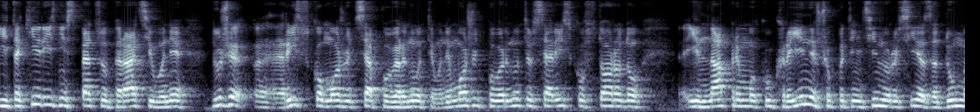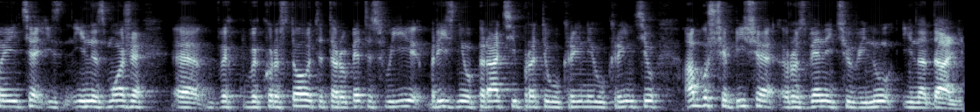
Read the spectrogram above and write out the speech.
І такі різні спецоперації вони дуже е, різко можуть це повернути. Вони можуть повернути все різко в сторону і в напрямок України, що потенційно Росія задумається і, і не зможе е, ви- використовувати та робити свої різні операції проти України і українців, або ще більше розвине цю війну і надалі.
